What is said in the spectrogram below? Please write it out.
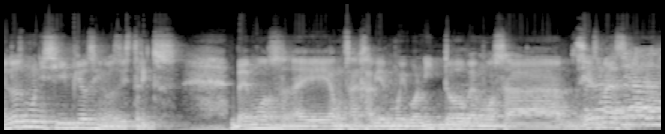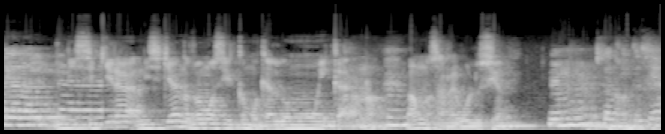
en los municipios y en los distritos. Vemos eh, a un San Javier muy bonito, vemos a... Es más, ni siquiera, ni siquiera nos vamos a ir como que algo muy caro, ¿no? Vámonos a Revolución. Constitución,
